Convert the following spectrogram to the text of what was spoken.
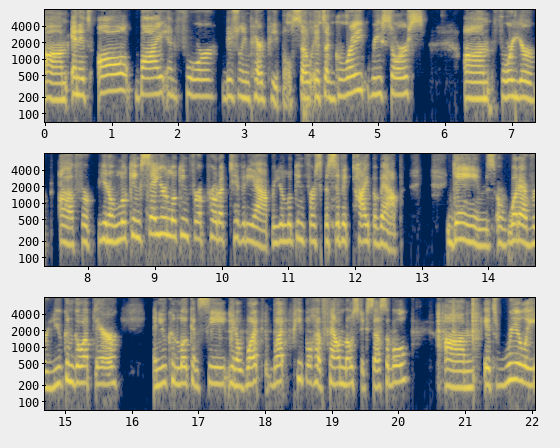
Um, and it's all by and for visually impaired people. So it's a great resource um, for your uh, for you know looking say you're looking for a productivity app or you're looking for a specific type of app games or whatever you can go up there and you can look and see you know what what people have found most accessible um, it's really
